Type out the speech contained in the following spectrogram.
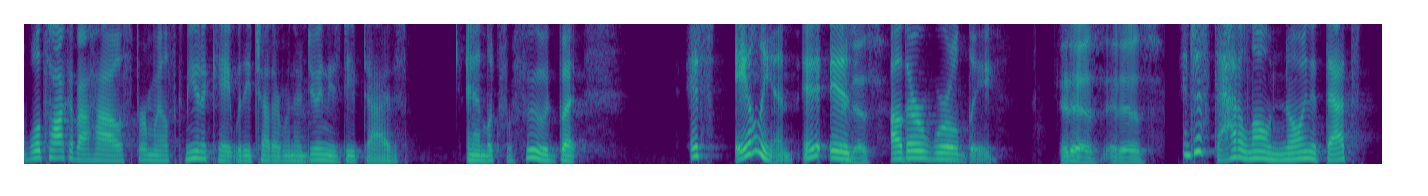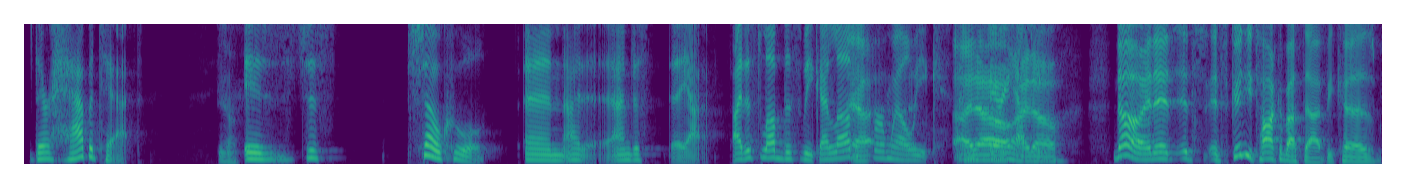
we'll talk about how sperm whales communicate with each other when they're doing these deep dives and look for food, but it's alien. It is, It is. otherworldly. It is. It is. And just that alone, knowing that that's their habitat Yeah. is just so cool. And I, I'm just, yeah, I just love this week. I love Yeah, Sperm Whale Week. I I'm know. very I know. No, and it, it's it's good you talk about that because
